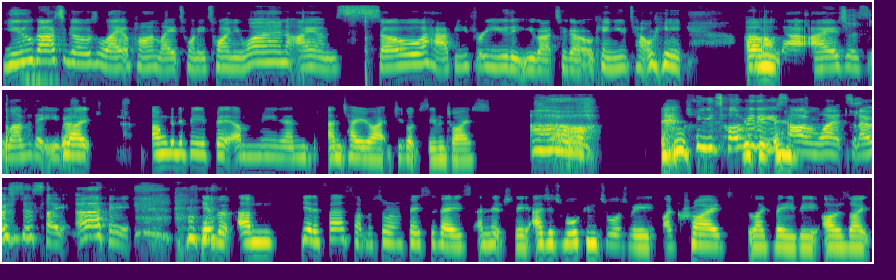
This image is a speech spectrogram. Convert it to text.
You got to go to Light Upon Light 2021. I am so happy for you that you got to go. Can you tell me about um, that? I just love that you got like I'm going to be a bit um, mean and and tell you I actually got to see him twice. Oh, you told me that you saw him once, and I was just like, "Hey." yeah, but um, yeah, the first time I saw him face to face, and literally as he's walking towards me, I cried like a baby. I was like,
